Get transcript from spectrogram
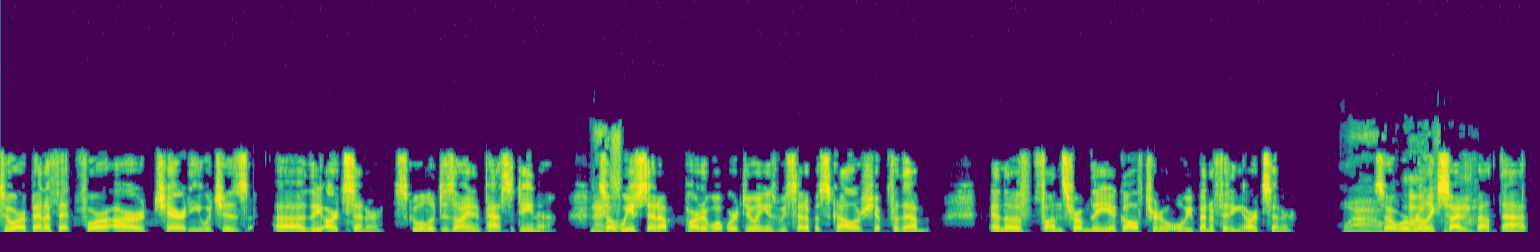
to our benefit for our charity, which is uh, the Art Center School of Design in Pasadena. Nice. So we've set up part of what we're doing is we set up a scholarship for them, and the funds from the golf tournament will be benefiting the Art Center. Wow! So we're really excited about that.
